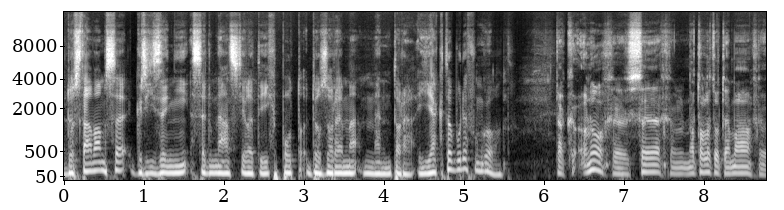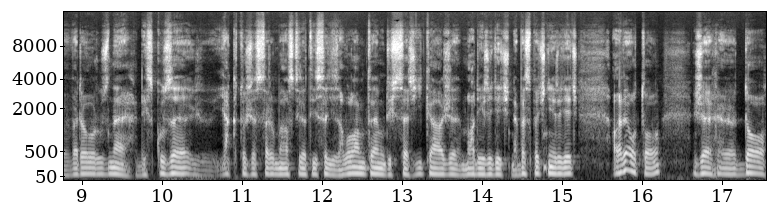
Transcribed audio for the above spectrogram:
Dostávám se k řízení 17-letých pod dozorem mentora. Jak to bude fungovat? Tak ono se na tohleto téma vedou různé diskuze, jak to, že 17 letý sedí za volantem, když se říká, že mladý řidič, nebezpečný řidič, ale jde o to, že do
